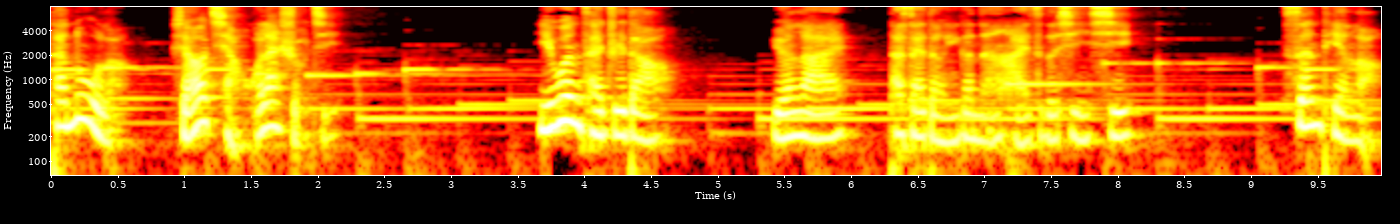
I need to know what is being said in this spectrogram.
她怒了。想要抢回来手机，一问才知道，原来他在等一个男孩子的信息。三天了，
